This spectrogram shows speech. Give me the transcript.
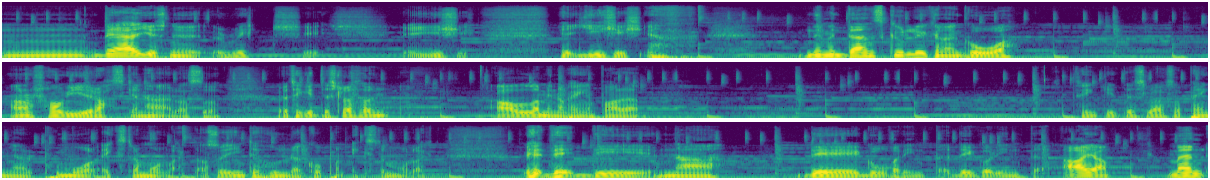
Mm, det är just nu Richish. Richish. Nej men den skulle ju kunna gå. Annars har vi ju rasken här alltså. Jag tänker inte slösa alla mina pengar på den. Tänker inte slösa pengar på mål, extra målvakt. Alltså inte 100k på en extra målvakt. Det, det, nah. det går inte. Det går inte. Ah, ja, men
